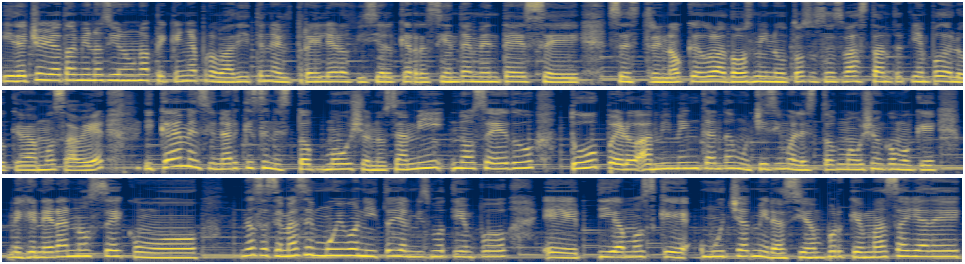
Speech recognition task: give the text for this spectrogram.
y de hecho ya también nos dieron una pequeña probadita en el tráiler oficial que recientemente se se, estrenó, que dura dos minutos, o sea, es bastante tiempo de lo que vamos a ver. Y cabe mencionar que es en stop motion, o sea, a mí, no sé, Edu, tú, pero a mí me encanta muchísimo el stop motion, como que me genera, no sé, como, no sé, se me hace muy bonito y al mismo tiempo, eh, digamos que mucha admiración, porque más allá de,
